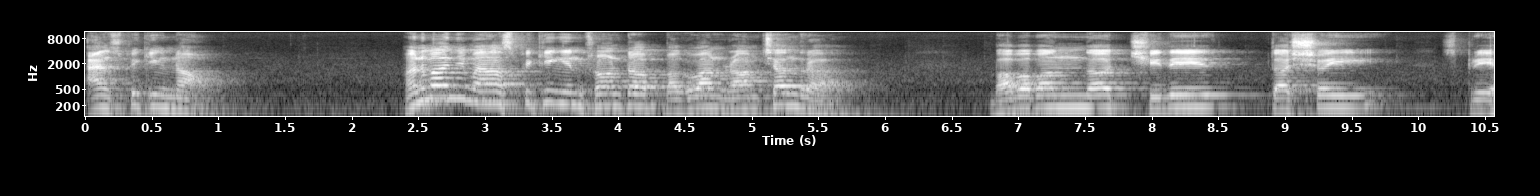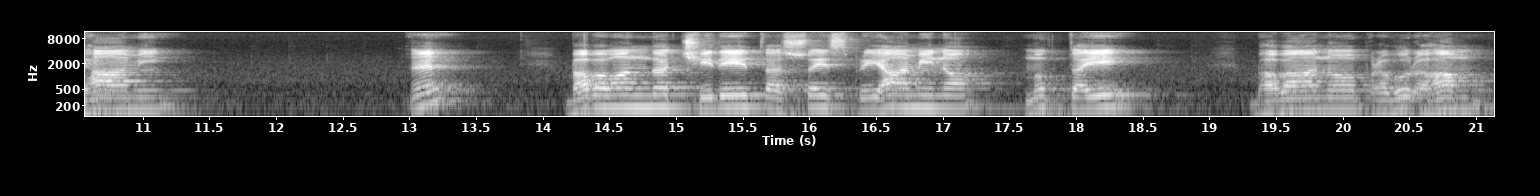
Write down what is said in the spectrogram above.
I am speaking now. Hanumanji Maharaj speaking in front of Bhagavan Ramchandra. Bhavabandha chide tashai sprihami. Eh? Bhavavanda chide tasvai sprihamino muktai bhavano prabhuraham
